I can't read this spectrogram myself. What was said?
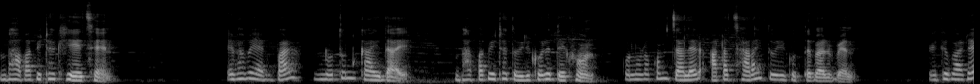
ভাপা পিঠা খেয়েছেন। এভাবে একবার নতুন কায়দায় ভাপা পিঠা তৈরি করে দেখুন। কোনো রকম চালের আটা ছাড়াই তৈরি করতে পারবেন। একেবারে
